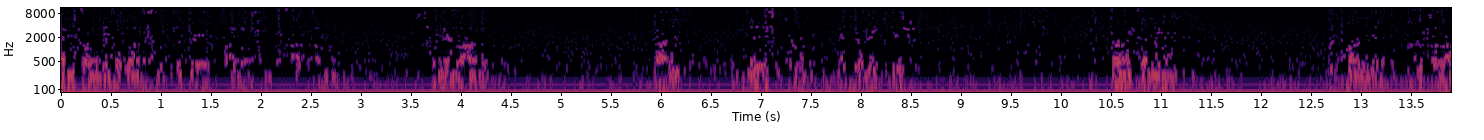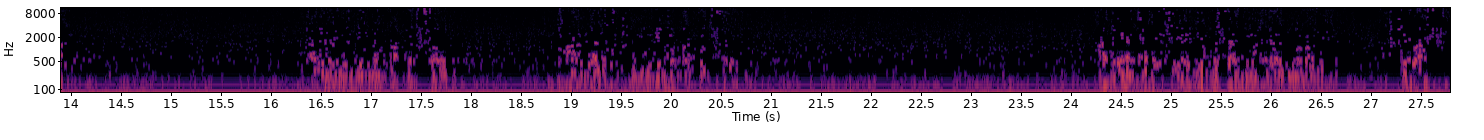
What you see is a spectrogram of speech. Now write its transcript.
entrando en el barrio de que vamos a señalar tal de este meteoritis para tener un target personal para el último papel I'm el último papel sol habría que decir que my hay una gran moral se va a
